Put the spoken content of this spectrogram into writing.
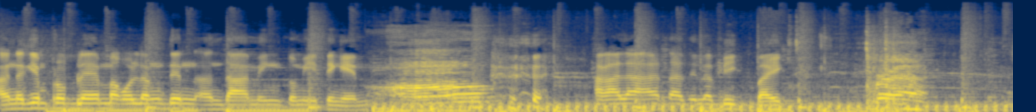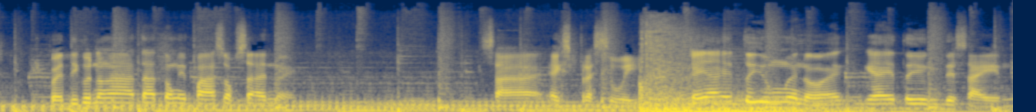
Ang naging problema ko lang din, ang daming tumitingin. Akala ata nila big bike. Pwede ko na nga ata itong ipasok sa ano eh, sa expressway. Kaya ito yung ano, eh, kaya ito yung design.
